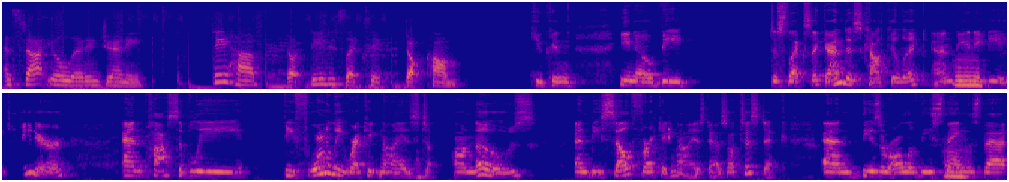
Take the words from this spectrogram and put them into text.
and start your learning journey. dhub.ddyslexic.com. You can, you know, be dyslexic and dyscalculic and be mm. an ADHDer and possibly be formally recognized on those and be self recognized as autistic. And these are all of these things mm. that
